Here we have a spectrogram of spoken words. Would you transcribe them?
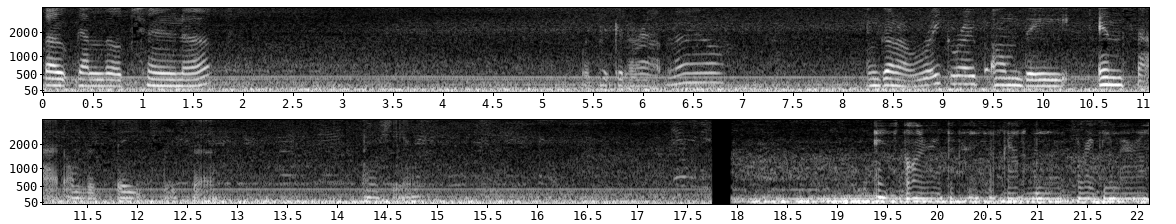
boat got a little tune up. We're picking her out now. And gonna regroup on the inside, on the seats and stuff. There she is. It's blurry because I've got them in the rearview mirror.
